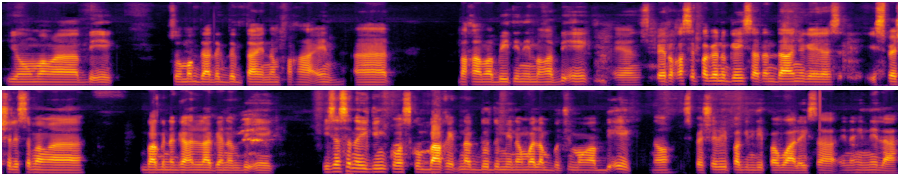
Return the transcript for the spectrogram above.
yung mga biik. So magdadagdag tayo ng pakain at baka mabitin yung mga biik. Ayan. Pero kasi pag ano guys, tandaan nyo guys, especially sa mga bago nag-aalaga ng biik, isa sa nagiging cause kung bakit nagdudumi ng malambot yung mga biik, no? Especially pag hindi pa walay sa inahin nila,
